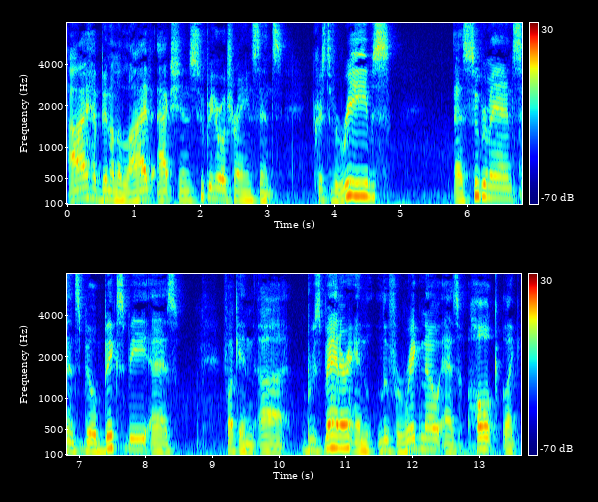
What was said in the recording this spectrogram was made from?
I have been on the live action superhero train since Christopher Reeves as Superman, since Bill Bixby as fucking uh, Bruce Banner and Lou Ferrigno as Hulk. Like,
